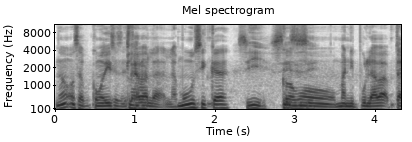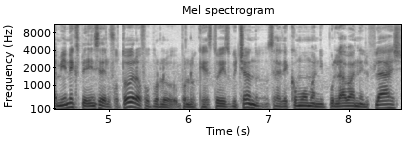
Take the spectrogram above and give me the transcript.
¿no? O sea, como dices, estaba la, la música, Sí, sí. sí, cómo manipulaba, también la experiencia del fotógrafo, por lo, por lo que estoy escuchando, o sea, de cómo manipulaban el flash,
